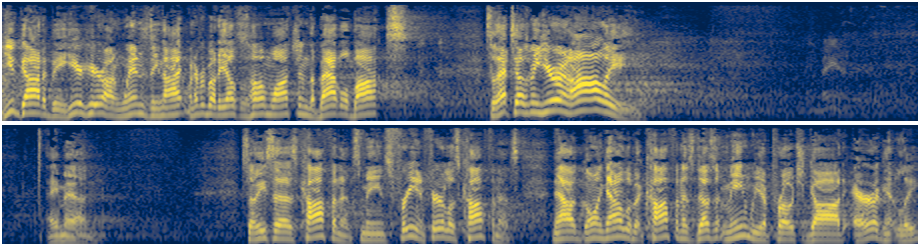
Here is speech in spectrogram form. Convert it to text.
You got to be. You're here on Wednesday night when everybody else is home watching the Babel box. So that tells me you're an ollie. Amen. So he says confidence means free and fearless confidence. Now, going down a little bit, confidence doesn't mean we approach God arrogantly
